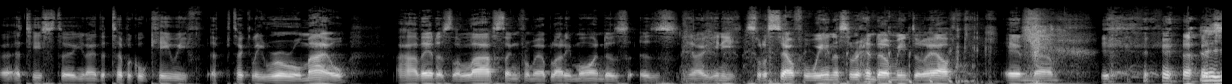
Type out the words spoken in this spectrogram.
attest to, you know, the typical Kiwi, uh, particularly rural male. Uh, that is the last thing from our bloody mind is, is you know any sort of self awareness around our mental health, and um, yes.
